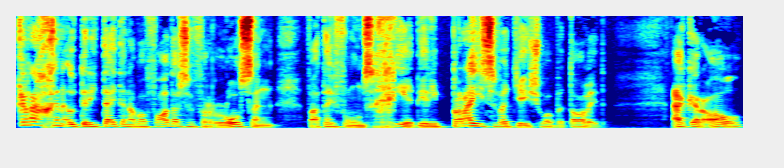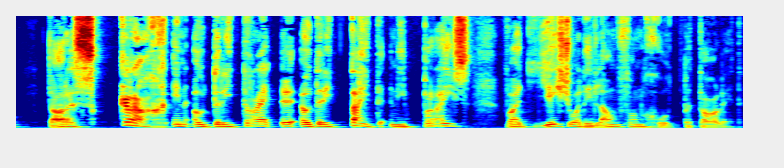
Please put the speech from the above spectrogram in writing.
krag en autoriteit in Abba Vader se verlossing wat hy vir ons gee deur die prys wat Yeshua betaal het. Ek herhaal, daar is krag en autoriteit eh, autoriteit in die prys wat Yeshua die lam van God betaal het.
